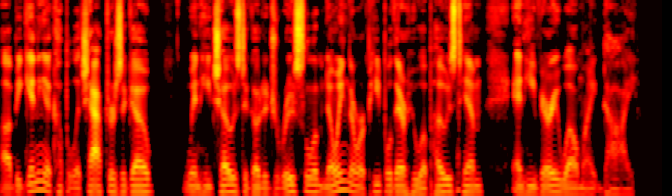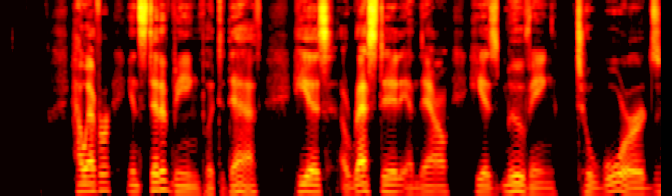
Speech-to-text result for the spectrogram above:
uh, beginning a couple of chapters ago when he chose to go to Jerusalem, knowing there were people there who opposed him and he very well might die. However, instead of being put to death, he is arrested and now he is moving towards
